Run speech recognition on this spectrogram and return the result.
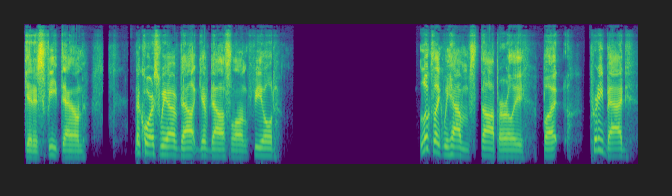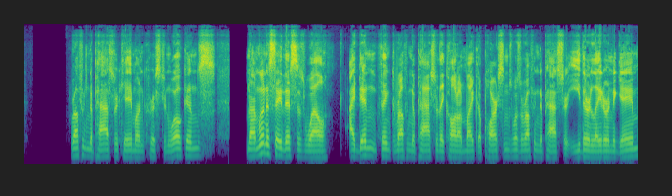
get his feet down. And of course, we have Dallas, give Dallas a long field. Looked like we have him stop early, but pretty bad roughing the passer came on Christian Wilkins. Now, I'm going to say this as well. I didn't think the roughing the passer they called on Micah Parsons was a roughing the passer either later in the game.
